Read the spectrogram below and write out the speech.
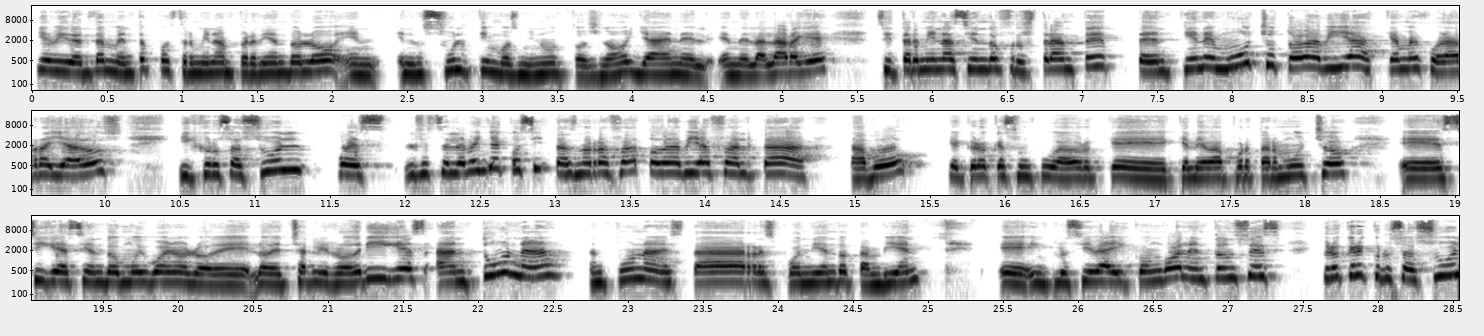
y evidentemente pues terminan perdiéndolo en, en los últimos minutos, ¿no? Ya en el, en el alargue. Si termina siendo frustrante, tiene mucho todavía que mejorar Rayados y Cruz Azul, pues se le ven ya cositas, ¿no, Rafa? Todavía falta Tabó, que creo que es un jugador que, que le va a aportar mucho. Eh, sigue siendo muy bueno lo de, lo de Charlie Rodríguez. Antuna, Antuna está respondiendo también. Eh, inclusive ahí con gol. Entonces, creo que Cruz Azul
